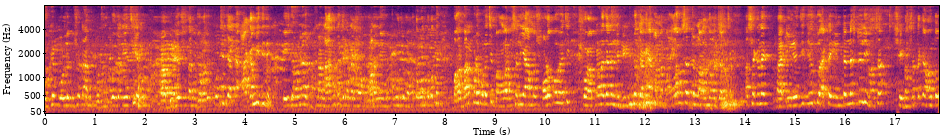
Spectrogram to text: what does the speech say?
চোখে পড়ল বিষয়টা আমি প্রধানকেও জানিয়েছি এবং বিডিওর সাথে আমি যোগাযোগ করছি যাতে আগামী দিনে এই ধরনের ঘটনা না ঘটে যেখানে মাননীয় মুখ্যমন্ত্রী মমতা বন্দ্যোপাধ্যায় বারবার করে বলেছে, বাংলা ভাষা নিয়ে আমরা সড়কও হয়েছি এবং আপনারা জানেন যে বিভিন্ন জায়গায় আমরা বাংলা ভাষার জন্য আন্দোলন চালাচ্ছি। আর সেখানে ইংরেজি যেহেতু একটা ইন্টারন্যাশনালি ভাষা, সেই ভাষাটাকে হয়তো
